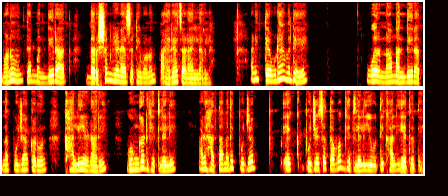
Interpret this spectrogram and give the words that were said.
म्हणून त्या मंदिरात दर्शन घेण्यासाठी म्हणून पायऱ्या चढायला लागल्या. आणि तेवढ्यामध्ये वरनं मंदिरातनं पूजा करून खाली येणारी घुंगट घेतलेली आणि हातामध्ये पूजक एक पूजेचं तवक घेतलेली युवती खाली येत होती.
